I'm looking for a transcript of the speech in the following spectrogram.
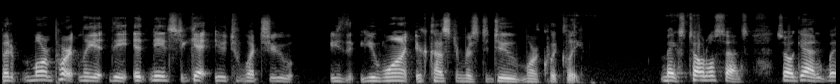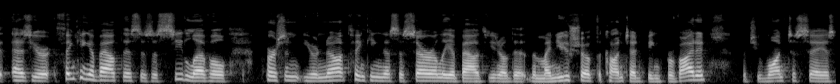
But more importantly, it, the, it needs to get you to what you, you, you want your customers to do more quickly. Makes total sense. So again, as you're thinking about this as a C-level person, you're not thinking necessarily about you know the, the minutia of the content being provided. What you want to say is,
